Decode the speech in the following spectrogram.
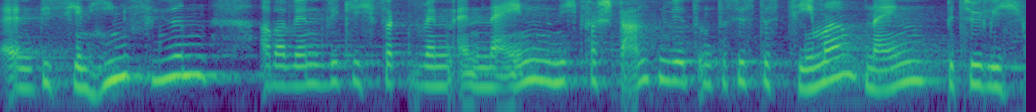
ein bisschen hinführen, aber wenn wirklich, wenn ein Nein nicht verstanden wird und das ist das Thema, Nein bezüglich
